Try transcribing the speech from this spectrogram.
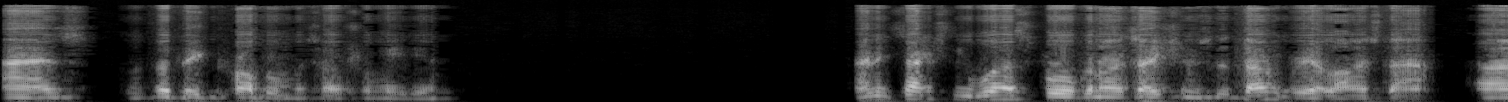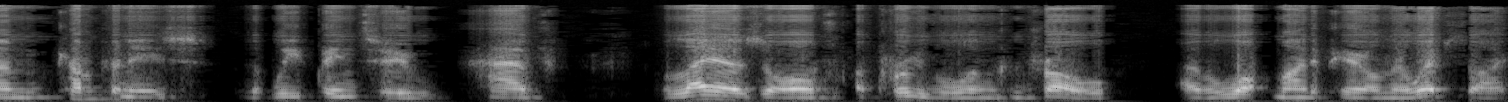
as the big problem with social media. And it's actually worse for organizations that don't realize that. Um, companies that we've been to have layers of approval and control over what might appear on their website,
